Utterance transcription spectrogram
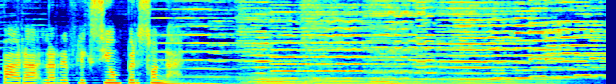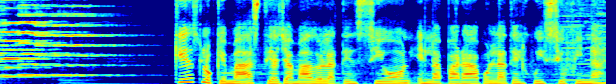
Para la reflexión personal. ¿Qué es lo que más te ha llamado la atención en la parábola del juicio final?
